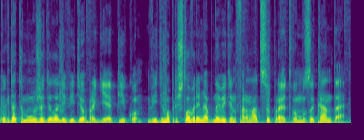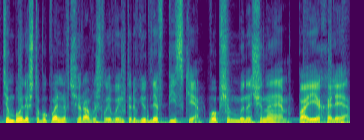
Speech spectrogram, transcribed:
Когда-то мы уже делали видео про Геопику. Видимо, пришло время обновить информацию про этого музыканта. Тем более, что буквально вчера вышло его интервью для вписки. В общем, мы начинаем. Поехали!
